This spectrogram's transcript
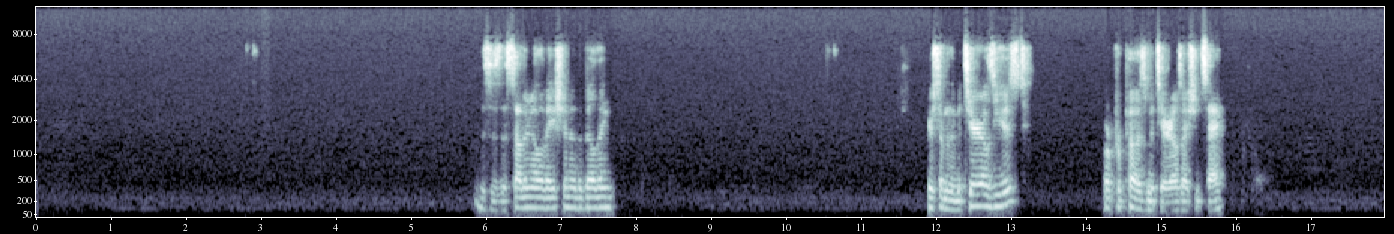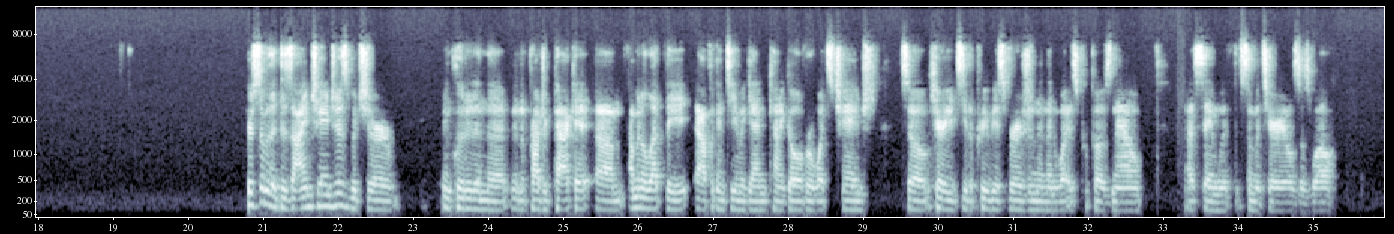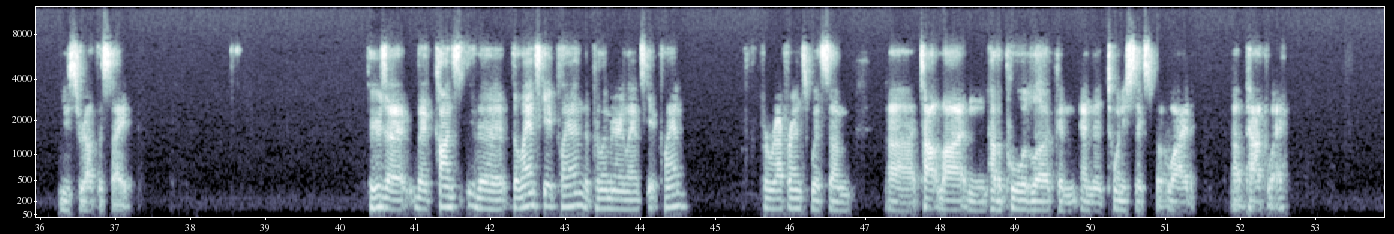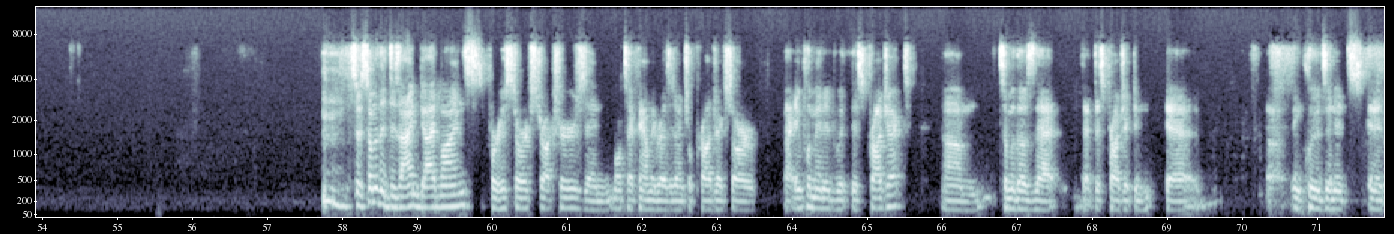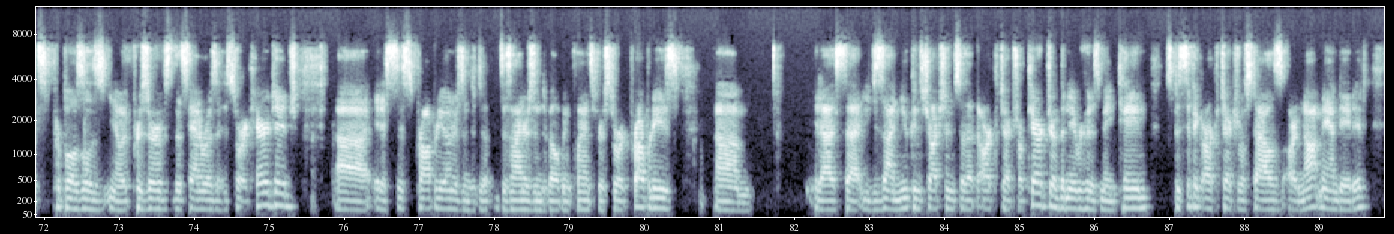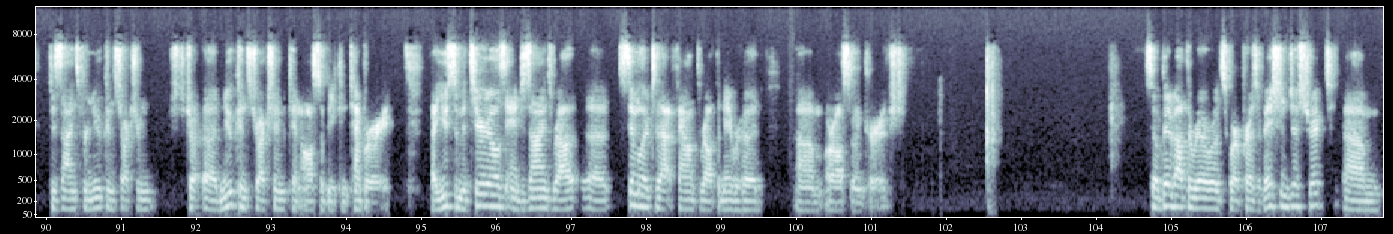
This is the southern elevation of the building. Here's some of the materials used, or proposed materials, I should say. Here's some of the design changes, which are included in the in the project packet. Um, I'm going to let the applicant team again kind of go over what's changed. So here you'd see the previous version and then what is proposed now. Uh, same with some materials as well used throughout the site. So here's a the cons the the landscape plan, the preliminary landscape plan for reference with some uh, tot lot and how the pool would look and and the 26 foot wide uh, pathway. so some of the design guidelines for historic structures and multifamily residential projects are uh, implemented with this project. Um, some of those that that this project in, uh, uh, includes in its in its proposals, you know, it preserves the Santa Rosa historic heritage. Uh, it assists property owners and de designers in developing plans for historic properties. Um, it asks that you design new construction so that the architectural character of the neighborhood is maintained. Specific architectural styles are not mandated. Designs for new construction uh, new construction can also be contemporary. Uh, use of materials and designs uh, similar to that found throughout the neighborhood um, are also encouraged. So a bit about the Railroad Square Preservation District. Um,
